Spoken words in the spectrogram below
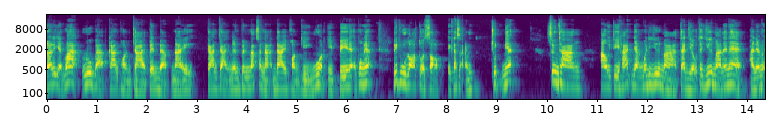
รายละเอียดว่ารูปแบบการผ่อนจ่ายเป็นแบบไหน การจ่ายเงินเป็นลักษณะใดผ่อนกี่งวดกี่ปีเนี่ยพวกเนี้ยลิพูรอตรวจสอบเอกสารชุดเนี้ยซึ่งทางเอาอิติฮัดยังไม่ได้ยื่นมา แต่เดี๋ยวจะยื่นมาแน่ๆ อันนี้ไม่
